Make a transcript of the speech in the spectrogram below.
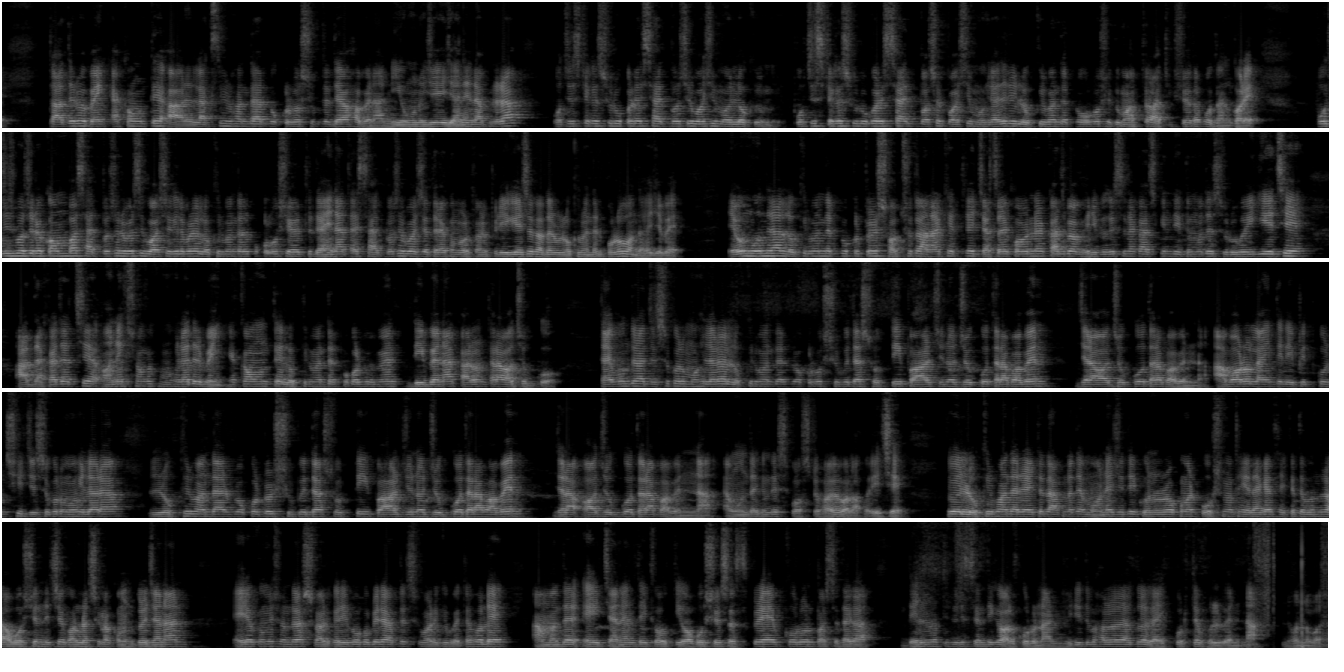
তাদেরও ব্যাংক অ্যাকাউন্টে আর লক্ষ্মীর ভান্ডার প্রকল্প সুবিধা দেওয়া হবে না। নিয়ম অনুযায়ী জানেন আপনারা, পঁচিশ থেকে শুরু করে ষাট বছর বয়সী মহিলা পঁচিশ থেকে শুরু করে ষাট বছর বয়সী মহিলাদেরই লক্ষ্মীর ভান্ডার প্রকল্প শুধুমাত্র আর্থিক সহায়তা প্রদান করে। পঁচিশ বছরের কম বা ষাট বছরের বেশি বয়সে গেলে পরে লক্ষ্মীর ভান্ডার প্রকল্প সেহেতু দেয় না, তাই ষাট বছর বয়সে তারা এখন বর্তমানে পেরিয়ে গিয়েছে, তাদের লক্ষ্মীর ভান্ডার প্রকল্প বন্ধ হয়ে যাবে। এবং বন্ধুরা লক্ষ্মীর ভান্ডার প্রকল্পের স্বচ্ছতা আনার ক্ষেত্রে যাচাইকরণের কাজ বা ভেরিফিকেশনের কাজ কিন্তু ইতিমধ্যে শুরু হয়ে গিয়েছে। আর দেখা যাচ্ছে অনেক সংখ্যক মহিলাদের ব্যাংক অ্যাকাউন্টে লক্ষ্মীর ভান্ডার প্রকল্প পেমেন্ট দিবে না কারণ তারা অযোগ্য। তাই বন্ধুরা, যে সকল মহিলারা লক্ষ্মীর ভান্ডার প্রকল্প সুবিধা সত্যিই পাওয়ার জন্য যোগ্য তারা পাবেন, যারা অযোগ্য তারা পাবেন না। আবারও লাইনতে রিপিট করছি, যে সকল মহিলারা লক্ষ্মীর ভান্ডার প্রকল্পের সুবিধা সত্যি পাওয়ার জন্য যোগ্য তারা পাবেন, যারা অযোগ্য তারা পাবেন না। এমনটা কিন্তু স্পষ্টভাবে বলা হয়েছে। তো এই লক্ষ্মীর ভান্ডার রেটাতে আপনাদের মনে যদি কোনো রকমের প্রশ্ন থেকে থাকে, সেক্ষেত্রে বন্ধুরা অবশ্যই নিচে কমেন্ট কমেন্ট করে জানান। এইরকমই সুন্দর সরকারি প্রকল্পের আপডেট সবাইকে পেতে হলে আমাদের এই চ্যানেল থেকে অতি অবশ্যই সাবস্ক্রাইব করুন, পাশে থাকা বেল নোটিফিকেশন থেকে অল করুন। আর ভিডিওটি ভালো লাগলে লাইক করতে ভুলবেন না। ধন্যবাদ।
